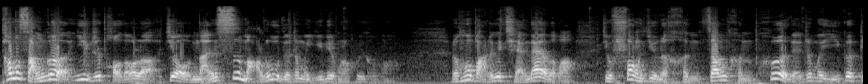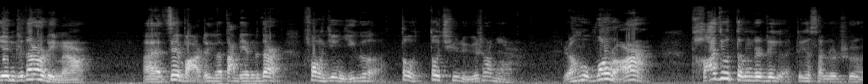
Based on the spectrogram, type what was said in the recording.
他们三个一直跑到了叫南四马路的这么一个地方汇合，然后把这个钱袋子吧就放进了很脏很破的这么一个编织袋里面，哎，再把这个大编织袋放进一个倒倒骑驴上面，然后汪老二他就蹬着这个这个三轮车，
